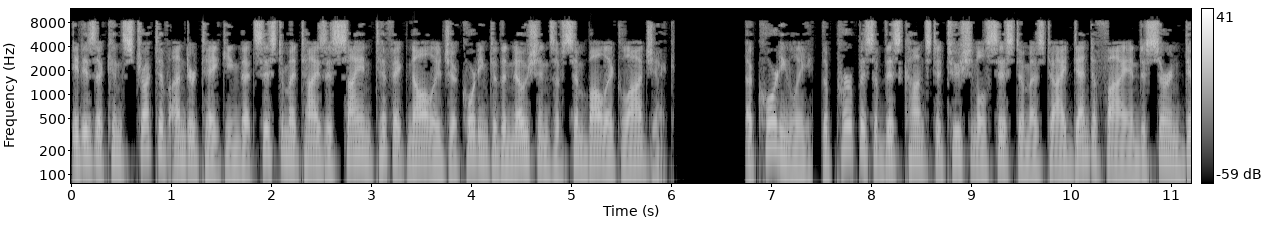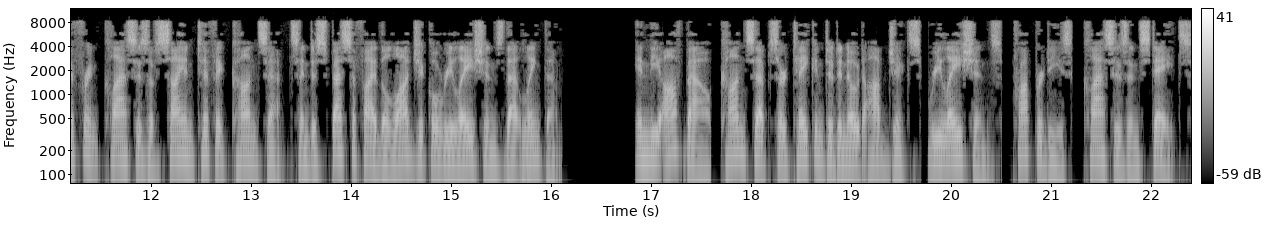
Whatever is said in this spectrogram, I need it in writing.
It is a constructive undertaking that systematizes scientific knowledge according to the notions of symbolic logic. Accordingly, the purpose of this constitutional system is to identify and discern different classes of scientific concepts and to specify the logical relations that link them. In the Aufbau, concepts are taken to denote objects, relations, properties, classes and states.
